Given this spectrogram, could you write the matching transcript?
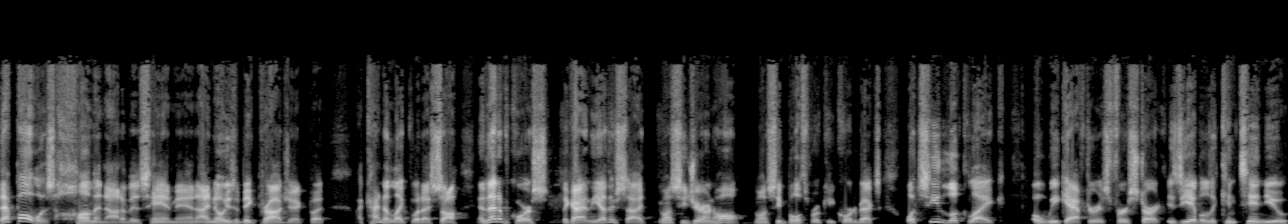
That ball was humming out of his hand, man. I know he's a big project, but – I kind of liked what I saw. And then, of course, the guy on the other side, you want to see Jaren Hall. You want to see both rookie quarterbacks. What's he look like a week after his first start? Is he able to continue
